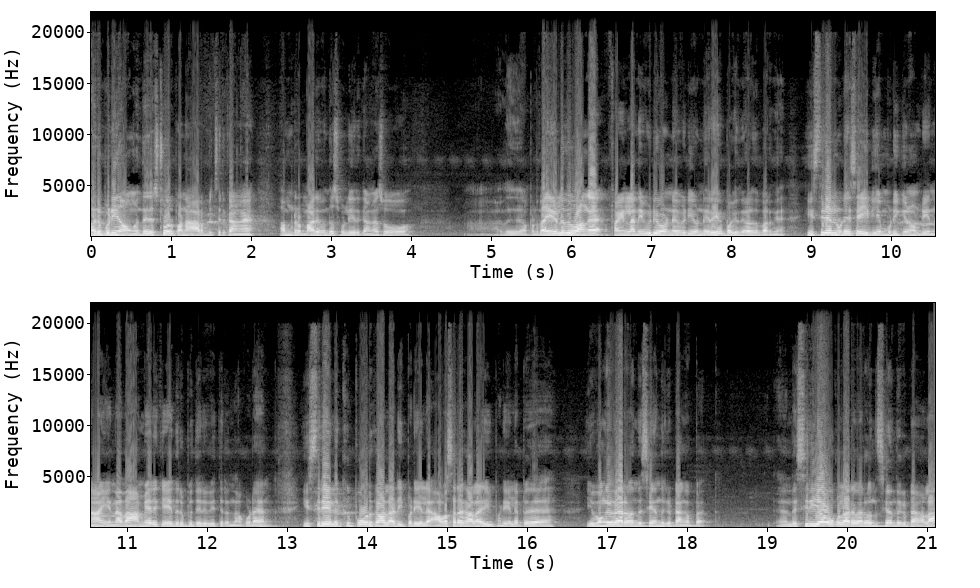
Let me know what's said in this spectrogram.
மறுபடியும் அவங்க வந்து ரெஸ்டோர் பண்ண ஆரம்பிச்சிருக்காங்க அப்படின்ற மாதிரி வந்து சொல்லியிருக்காங்க. ஸோ அது அப்படி தான் எழுதுவாங்க. ஃபைனலாக இந்த வீடியோ வீடியோ நிறைய பகுதி எழுத பாருங்கள் இஸ்ரேலுடைய செய்தியை முடிக்கணும் அப்படின்னா என்ன தான் அமெரிக்கா எதிர்ப்பு தெரிவித்திருந்தா கூட இஸ்ரேலுக்கு போர்க்கால அடிப்படையில் அவசர கால அடிப்படையில் இப்போ இவங்க வேறு வந்து சேர்ந்துக்கிட்டாங்க இப்போ. இந்த சிரியாவுக்குள்ளார வேறு வந்து சேர்ந்துக்கிட்டாங்களா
